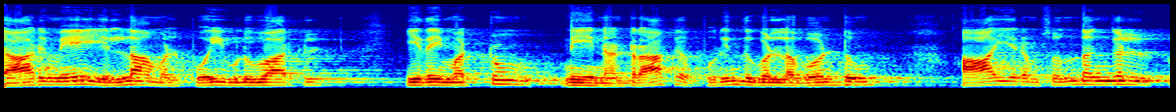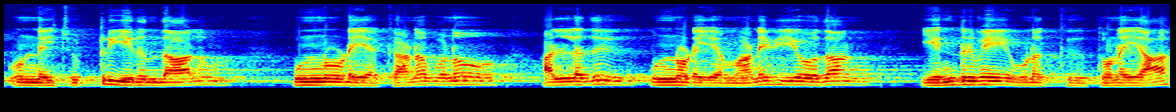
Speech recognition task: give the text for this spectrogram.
யாருமே இல்லாமல் போய்விடுவார்கள். இதை மட்டும் நீ நன்றாக புரிந்து கொள்ள வேண்டும். ஆயிரம் சொந்தங்கள் உன்னை சுற்றி இருந்தாலும் உன்னுடைய கணவனோ அல்லது உன்னுடைய மனைவியோதான் என்றுமே உனக்கு துணையாக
